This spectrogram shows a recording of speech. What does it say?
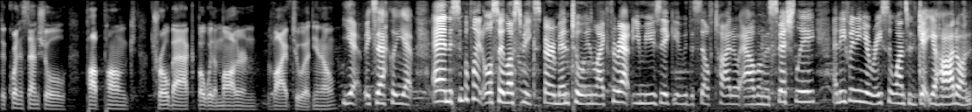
the quintessential pop punk throwback but with a modern vibe to it, you know? Yeah, exactly. Yeah, and Simple Plan also loves to be experimental in like throughout your music, with the self-titled album especially, and even in your recent ones with Get Your Heart On.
